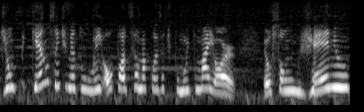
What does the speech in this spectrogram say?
de um pequeno sentimento ruim, ou pode ser uma coisa tipo muito maior. Eu sou um gênio,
